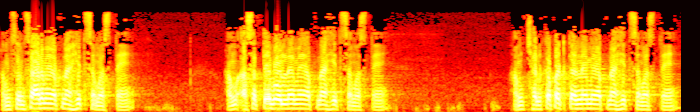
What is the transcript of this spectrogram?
हम संसार में अपना हित समझते हैं। हम असत्य बोलने में अपना हित समझते हैं। हम छलकपट करने में अपना हित समझते हैं।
